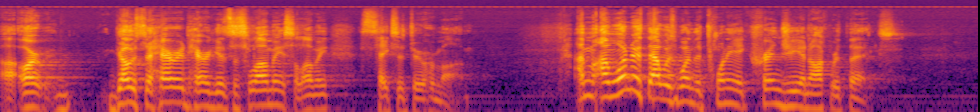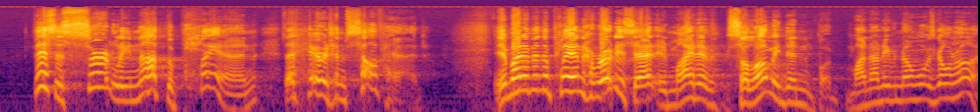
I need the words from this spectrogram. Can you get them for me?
uh, or goes to Herod. Herod gives to Salome. Salome takes it to her mom. I'm, I wonder if that was one of the 28 cringy and awkward things. This is certainly not the plan that Herod himself had. It might have been the plan Herodias had. It might have, Salome didn't, might not even know what was going on.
